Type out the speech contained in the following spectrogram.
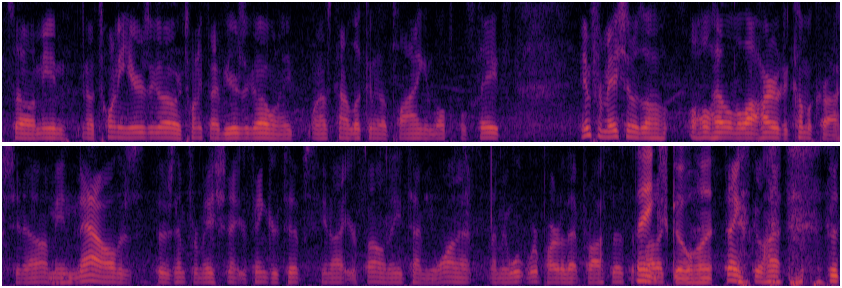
So, I mean, you know, 20 years ago or 25 years ago, when I when I was kind of looking at applying in multiple states, information was a, a whole hell of a lot harder to come across. You know, I mean, now there's there's information at your fingertips. You know, at your phone anytime you want it. I mean, we're, we're part of that process. The Thanks, product- go hunt. Thanks, Go Hunt. the,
